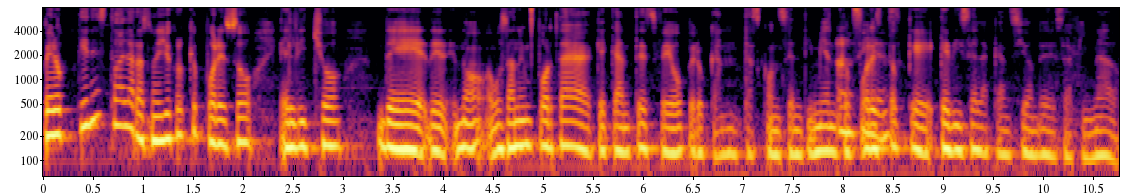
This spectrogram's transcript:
Pero tienes toda la razón. y Yo creo que por eso el dicho de, de, no, o sea, no importa que cantes feo, pero cantas con sentimiento. Así por es. esto que, que dice la canción de Desafinado.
